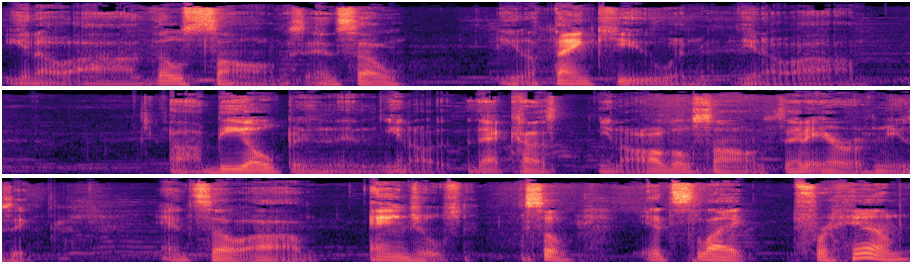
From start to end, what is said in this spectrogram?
you know uh, those songs and so you know thank you and you know um, uh, be open and you know that kind of you know all those songs that era of music and so um, angels so it's like for him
